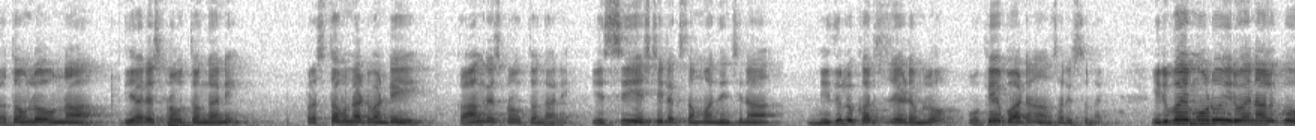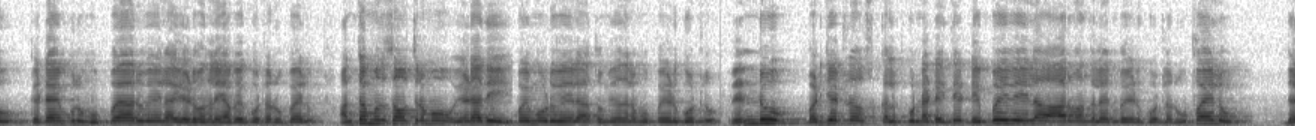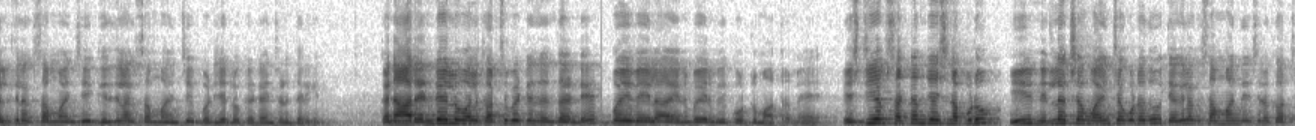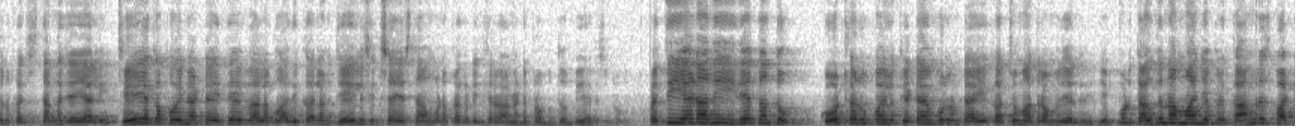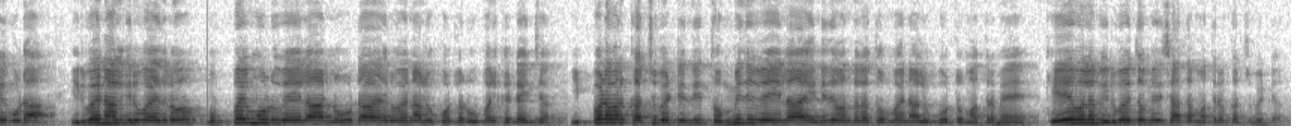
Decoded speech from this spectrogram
గతంలో ఉన్న బీఆర్ఎస్ ప్రభుత్వం కానీ ప్రస్తుతం ఉన్నటువంటి కాంగ్రెస్ ప్రభుత్వం కానీ ఎస్సీ ఎస్టీలకు సంబంధించిన నిధులు ఖర్చు చేయడంలో ఒకే బాటను అనుసరిస్తున్నాయి. ఇరవై మూడు ఇరవై నాలుగు కేటాయింపులు ముప్పై ఆరు వేల ఏడు వందల యాభై కోట్ల రూపాయలు. అంతకుముందు సంవత్సరము ఏడాది ముప్పై మూడు వేల తొమ్మిది వందల ముప్పై ఏడు కోట్లు. రెండు బడ్జెట్లో కలుపుకున్నట్టయితే డెబ్బై వేల ఆరు వందల ఎనభై ఏడు కోట్ల రూపాయలు దళితులకు సంబంధించి గిరిజనులకు సంబంధించి బడ్జెట్లో కేటాయించడం జరిగింది. కానీ ఆ రెండేళ్ళు వాళ్ళు ఖర్చు పెట్టింది ఎంత అంటే ముప్పై వేల ఎనభై ఎనిమిది కోట్లు మాత్రమే. ఎస్డిఎఫ్ చట్టం చేసినప్పుడు ఈ నిర్లక్ష్యం వహించకూడదు. తెగలకు సంబంధించిన ఖర్చును ఖచ్చితంగా చేయాలి. చేయకపోయినట్టయితే వాళ్ళకు అధికారులను జైలు శిక్ష చేస్తామని కూడా ప్రకటించారు అన్నట్టు ప్రభుత్వం బీఆర్ఎస్ ప్రభుత్వం. ప్రతి ఏడాది ఇదే తంతు. కోట్ల రూపాయలు కేటాయింపులు ఉంటాయి ఖర్చు మాత్రం తెలియదు. ఇప్పుడు తగుదనమ్మా అని చెప్పి కాంగ్రెస్ పార్టీ కూడా ఇరవై నాలుగు ఇరవై ఐదులో ముప్పై మూడు వేల నూట ఇరవై నాలుగు కోట్ల రూపాయలు కేటాయించారు. ఇప్పటి వరకు ఖర్చు పెట్టింది తొమ్మిది వేల ఎనిమిది వందల తొంభై నాలుగు కోట్లు మాత్రమే. కేవలం ఇరవై తొమ్మిది శాతం మాత్రమే ఖర్చు పెట్టారు.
